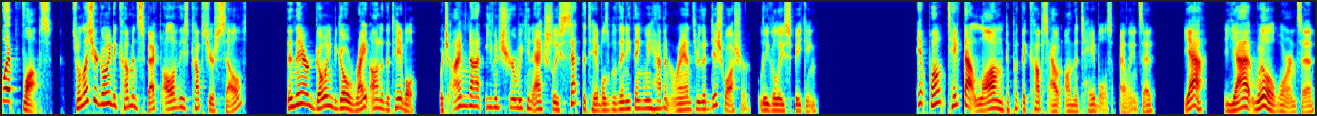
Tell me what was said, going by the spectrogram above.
Flip flops! So, unless you're going to come inspect all of these cups yourselves, then they are going to go right onto the table, which I'm not even sure we can actually set the tables with anything we haven't ran through the dishwasher, legally speaking. It won't take that long to put the cups out on the tables, Eileen said. Yeah, yeah, it will, Warren said.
